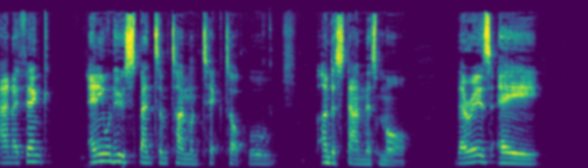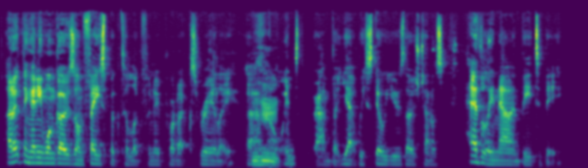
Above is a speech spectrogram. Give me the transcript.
And I think anyone who's spent some time on TikTok will understand this more. There is a, I don't think anyone goes on Facebook to look for new products really, um, mm-hmm. or Instagram, but yet we still use those channels heavily now in B2B.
